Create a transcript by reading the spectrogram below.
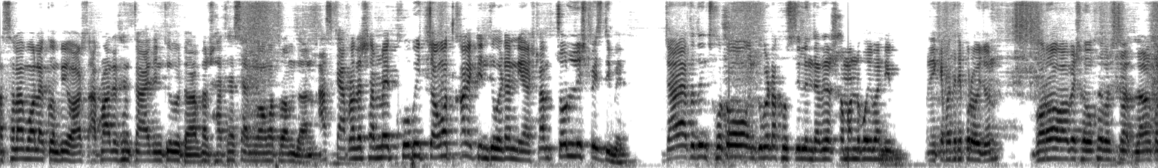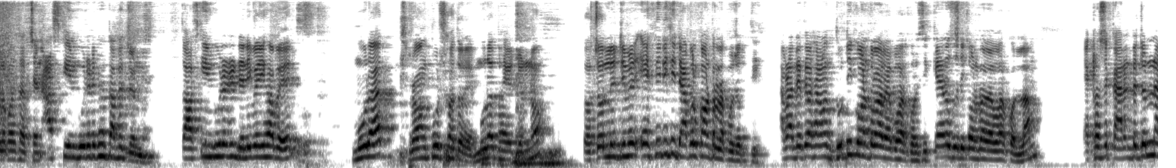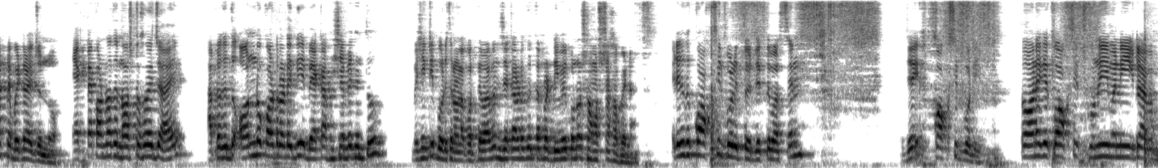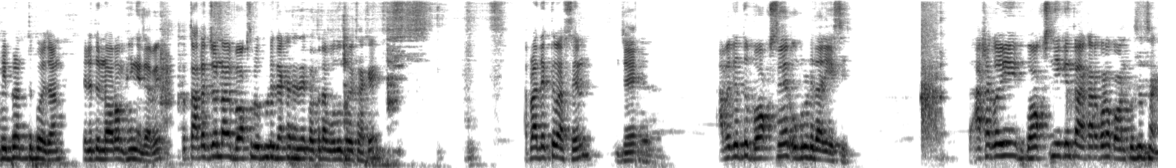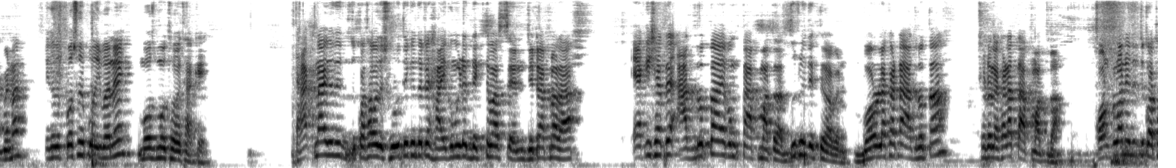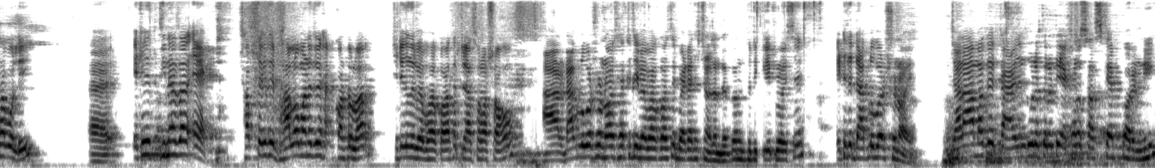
আসসালামু আলাইকুম ভিউয়ার্স, আপনারা দেখেন কায়েদ ইনকিউবেটর আপনার সাথে আছে আমি মোহাম্মদ রমজান। আজকে আপনাদের সামনে খুবই চমৎকার একটি ইনকিউবেটর নিয়ে আসলাম, চল্লিশ পিস ডিমের। যারা এতদিন ছোট ইনকিউবেটর খুঁজছিলেন, যাদের সামান্য পরিমাণ ডিম মানে ক্যাপাসিটি প্রয়োজন, ঘরোয়াভাবে শৌখে বসে লালন পালন করে থাকছেন আজকে ইনকিউবেটর কিন্তু তাদের জন্য। তো আজকে ইনকিউবেটরটি ডেলিভারি হবে মুরাদ রংপুর সদরে, মুরাদ ভাইয়ের জন্য। তো চল্লিশ ডিমের এসিডিসি ডাবল কন্ট্রোলার প্রযুক্তি। আমরা দেখতে পাচ্ছি আমরা দুটি কন্ট্রোলার ব্যবহার করেছি। কেন দুটি কন্ট্রোলার ব্যবহার করলাম? একটা হচ্ছে কারেন্টের জন্য, একটা ব্যাটারির জন্য। একটা কন্ট্রোলার নষ্ট হয়ে যায়, আপনি কিন্তু অন্য কন্ট্রোলারটি দিয়ে ব্যাকআপ হিসেবে কিন্তু মেশিনটি পরিচালনা করতে পারবেন, যে কারণে কিন্তু আপনার ডিমের কোনো সমস্যা হবে না। এটা কিন্তু কক্সির বডি তৈরি, দেখতে পাচ্ছেন? যে কক্সিট বডি তো অনেকে কক্সিট শুনেই মানে এটা বিভ্রান্তি হয়ে যান, এটা তো নরম ভেঙে যাবে। তো তাদের জন্য আমি বক্সের উপরে দেখা যায় যে কতটা মজুত হয়ে থাকে। আপনারা দেখতে পাচ্ছেন যে আমি কিন্তু বক্সের উপরে দাঁড়িয়েছি। আশা করি বক্স নিয়ে কিন্তু আর কারও কোনো কনফিউশন থাকবে না। এগুলো প্রচুর পরিমাণে মজবুত হয়ে থাকে। ঢাকনায় যদি কথা বলি, শুরুতে কিন্তু একটা হাইকোমিটার দেখতে পাচ্ছেন, যেটা আপনারা একই সাথে আর্দ্রতা এবং তাপমাত্রা দুটোই দেখতে পাবেন। বড় লেখাটা আর্দ্রতা, ছোট লেখাটা তাপমাত্রা। কন্ট্রোলার নিয়ে যদি কথা বলি এটা হচ্ছে তিন হাজার এক। সব থেকে যে ভালো মানে যে কন্ট্রোলার সেটি কিন্তু ব্যবহার করা আছে ট্রান্সফর্মার সহ। আর ডাব্লু ভার্সন নয় সার্কিটটি ব্যবহার করা আছে ব্যাটারি সিস্টেম দুটি ক্লিপ রয়েছে। এটিতে ডাব্লু ভার্সন নয়। যারা আমাদের গার্জেন করে চ্যানেলটি এখনও সাবস্ক্রাইব করেননি,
